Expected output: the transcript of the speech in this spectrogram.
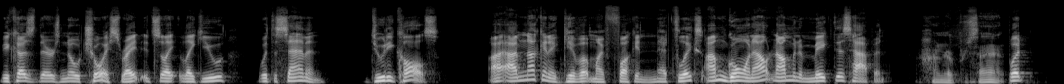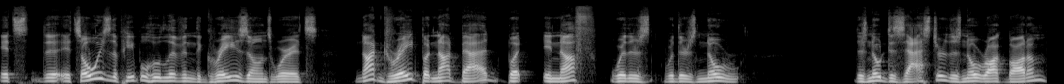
because there's no choice, right? It's like like you with the salmon, duty calls. I, I'm not going to give up my fucking Netflix. I'm going out and I'm going to make this happen. hundred percent. But it's the it's always the people who live in the gray zones where it's not great but not bad, but enough where there's where there's no there's no disaster, there's no rock bottom.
